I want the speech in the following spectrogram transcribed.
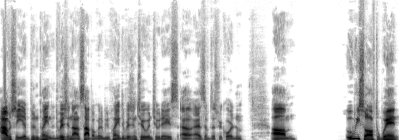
obviously I've been playing the division nonstop. I'm going to be playing Division Two in two days uh, as of this recording. Um, Ubisoft went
